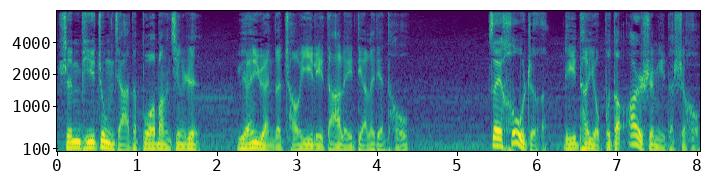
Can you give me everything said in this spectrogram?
身披重甲的波棒敬任，远远地朝伊利达雷点了点头。在后者离他有不到二十米的时候，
